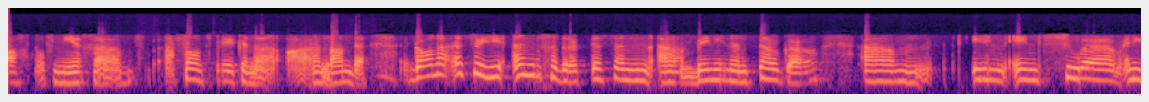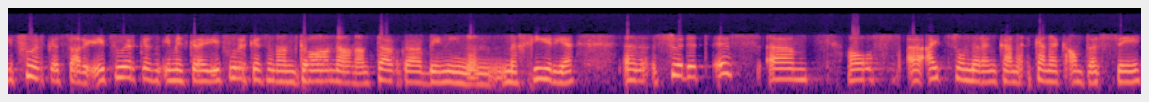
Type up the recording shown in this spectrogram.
8 of 9 uh, Franssprekende uh, lande. Ghana is so hier ingedruk tussen ehm um, Benin en Togo. Ehm um, in in so in die fokus sorry die fokus die mens kry die fokus en dan Ghana en dan Togo Benin en Nigeria uh, so dit is ehm um, half uh, uitsondering kan kan ek amper sê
